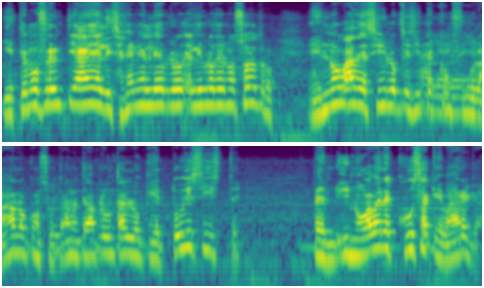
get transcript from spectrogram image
y estemos frente a Él y se el libro, el libro de nosotros, Él no va a decir lo que hiciste con fulano, con sultano, te va a preguntar lo que tú hiciste. y no va a haber excusa que valga.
